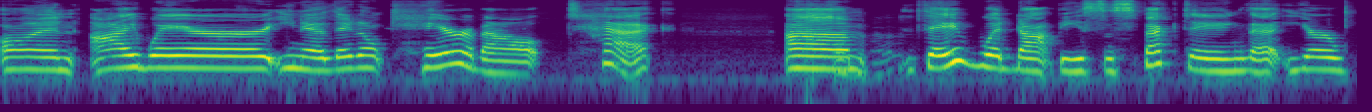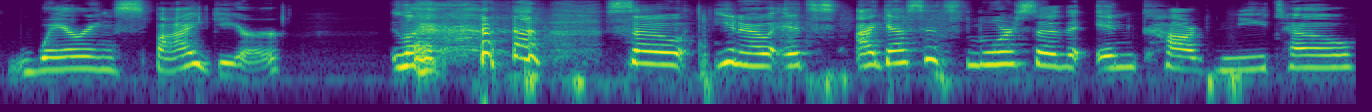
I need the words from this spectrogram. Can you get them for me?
on eyewear you know they don't care about tech um, mhm. they would not be suspecting that you're wearing spy gear. Like, so you know, it's I guess it's more so the incognito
